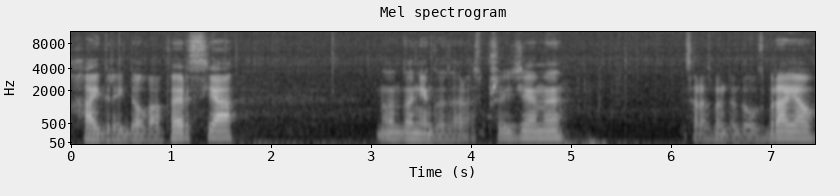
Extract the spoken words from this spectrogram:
high grade'owa wersja. No do niego zaraz przejdziemy. Zaraz będę go uzbrajał.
